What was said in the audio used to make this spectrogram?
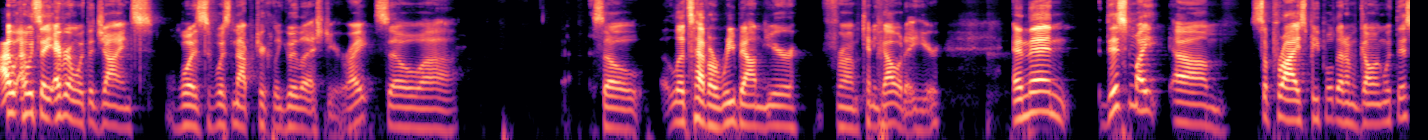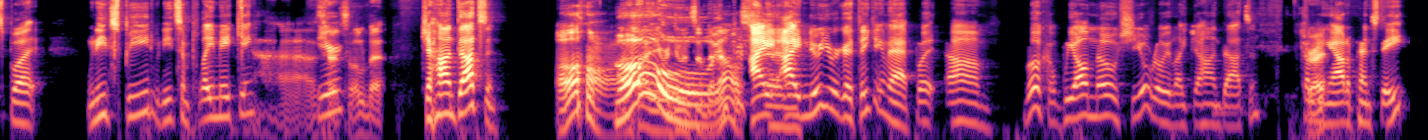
I, I would say everyone with the Giants was was not particularly good last year, right? So, uh, so let's have a rebound year from Kenny Golladay here, and then this might um, surprise people that I'm going with this, but we need speed, we need some playmaking. Uh, Here? hurts a little bit. Jahan Dotson. Oh, you were doing Oh, else. I I knew you were good thinking that, but um, look, we all know Sheil really like Jahan Dotson That's right. coming out of Penn State,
